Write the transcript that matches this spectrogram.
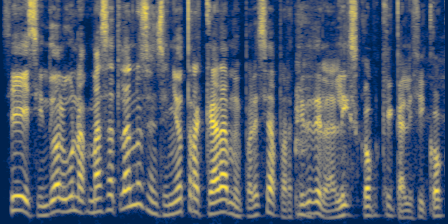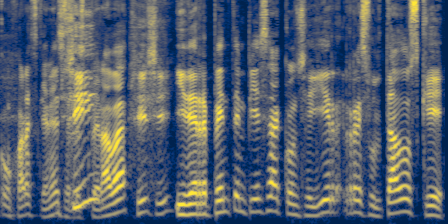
Sí, sin duda alguna. Mazatlán nos enseñó otra cara, me parece, a partir de la League's Cup que calificó con Juárez, que nadie se Sí, lo esperaba. sí, sí. Y de repente empieza a conseguir resultados que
